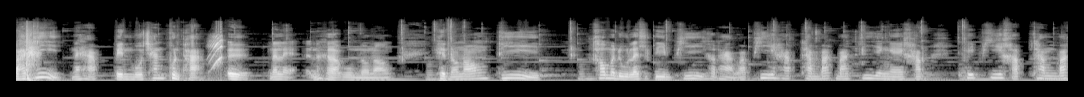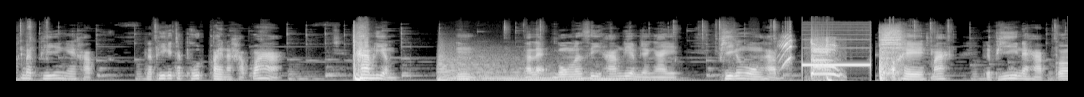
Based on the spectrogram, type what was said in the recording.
บาร์กี้นะครับ เป็นเวอร์ชั่นพุ่นผาเออ นั่นแหละนะครับผมน้องๆ เห็นน้องๆที่เข้ามาดูไลฟ์สตรีมพี่เขาถามว่าพี่ครับทำบักบาร์กี้ยังไงครับให้พี่ครับทำบักแบบพี่ยังไงครับ แล้วพี่ก็จะพูดไปนะครับว่าห้ามเหลี่ยม อืม นั่นแหละ งงแล้วสิห้ามเหลี่ยมยังไง พี่ก็งงครับ โอเคมาเดี๋ยวพี่นะครับก็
